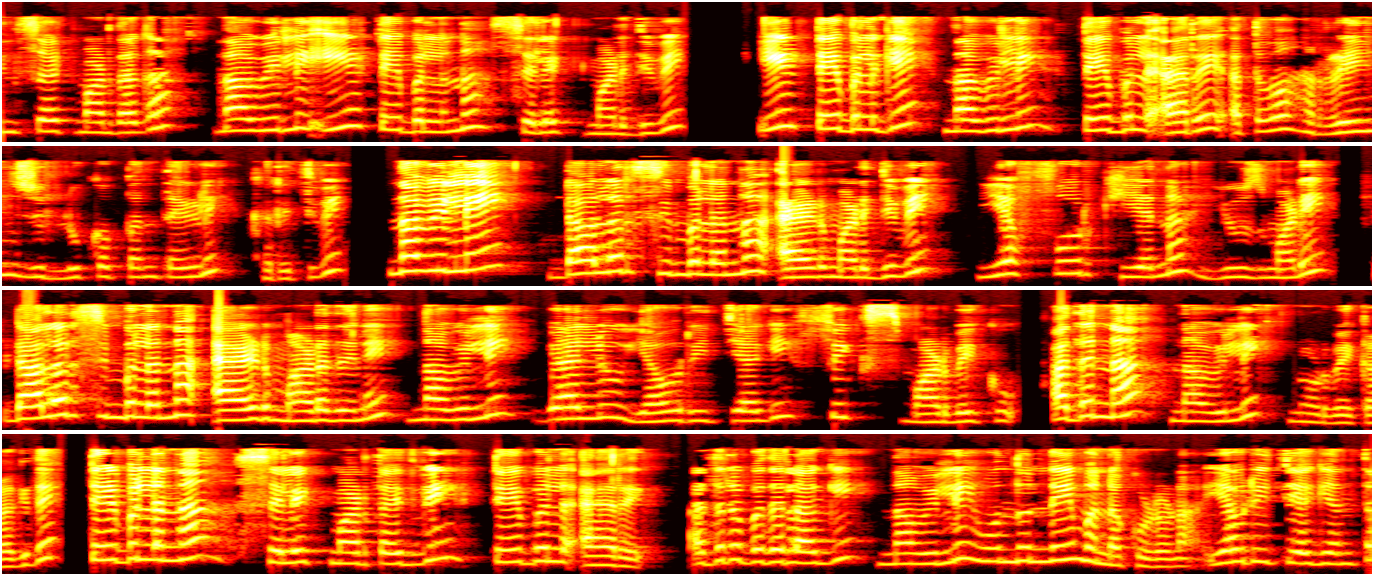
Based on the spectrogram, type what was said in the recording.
ಇನ್ಸರ್ಟ್ ಮಾಡಿದಾಗ ನಾವಿಲ್ಲಿ ಈ ಟೇಬಲ್ ಅನ್ನ ಸೆಲೆಕ್ಟ್ ಮಾಡಿದೀವಿ ಈ ಟೇಬಲ್ಗೆ ನಾವಿಲ್ಲಿ ಟೇಬಲ್ ಅರೆ ಅಥವಾ ರೇಂಜ್ ಲುಕಪ್ ಅಂತ ಹೇಳಿ ಕರಿತೀವಿ. ನಾವಿಲ್ಲಿ ಡಾಲರ್ ಸಿಂಬಲ್ ಅನ್ನ ಆಡ್ ಮಾಡಿದೀವಿ ಎಫ್ ಫೋರ್ ಕೀಯನ್ನ ಯೂಸ್ ಮಾಡಿ. ಡಾಲರ್ ಸಿಂಬಲ್ ಅನ್ನ ಆಡ್ ಮಾಡದೇನೆ ನಾವಿಲ್ಲಿ ವ್ಯಾಲ್ಯೂ ಯಾವ ರೀತಿಯಾಗಿ ಫಿಕ್ಸ್ ಮಾಡಬೇಕು. ಅದನ್ನ ನಾವಿಲ್ಲಿ ನೋಡ್ಬೇಕಾಗಿದೆ. ಟೇಬಲ್ ಅನ್ನ ಸೆಲೆಕ್ಟ್ ಮಾಡ್ತಾ ಇದ್ವಿ. ಟೇಬಲ್ ಆರೆ. ಅದರ ಬದಲಾಗಿ ನಾವಿಲ್ಲಿ ಒಂದು ನೇಮ್ ಅನ್ನ ಕೊಡೋಣ. ಯಾವ ರೀತಿಯಾಗಿ ಅಂತ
